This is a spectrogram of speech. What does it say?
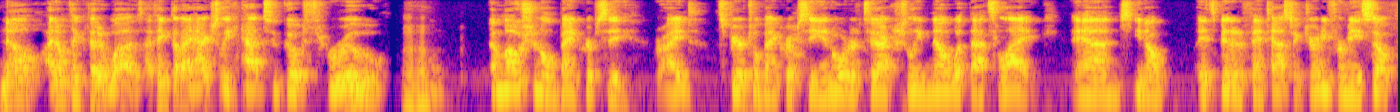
no, I don't think that it was. I think that I actually had to go through mm-hmm. emotional bankruptcy, right? Spiritual bankruptcy in order to actually know what that's like. And, you know, it's been a fantastic journey for me. So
